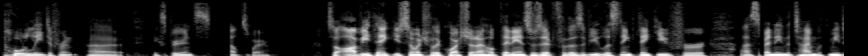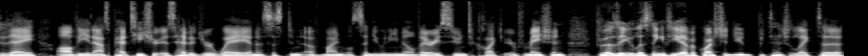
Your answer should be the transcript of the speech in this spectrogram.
totally different uh, experience elsewhere. So, Avi, thank you so much for the question. I hope that answers it. For those of you listening, thank you for uh, spending the time with me today. Avi, an Ask Pat t-shirt is headed your way. An assistant of mine will send you an email very soon to collect your information. For those of you listening, if you have a question you'd potentially like to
